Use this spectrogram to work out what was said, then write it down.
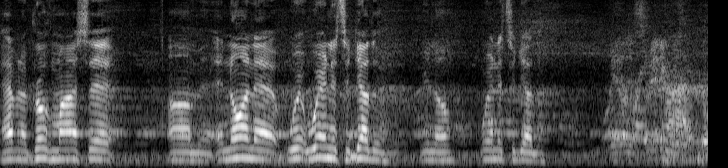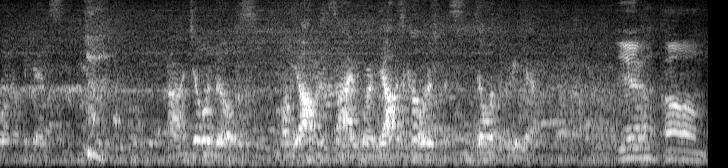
Having a growth mindset um, and knowing that we're, we're in it together. You know, we're in it together. Uh, going up against uh, Dylan Mills on the opposite side, wearing the opposite colors, but still with the green hair. Yeah. Um,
